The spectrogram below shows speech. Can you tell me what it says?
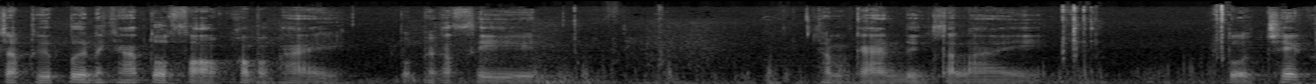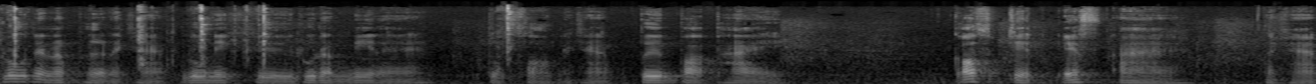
จับถือปืนนะครับ ตรวจสอบความปลอดภัยบนแมกกาซีนทำการดึงสไลด์ ตรวจเช็คลูกในลำเพลิงนะครับ ลูกนี้คือลูกดัมมี่นะ ตรวจสอบนะครับ ปืนปลอดภัยก็17 FR นะครับ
